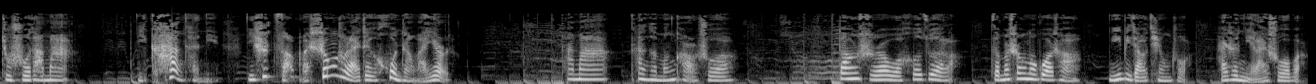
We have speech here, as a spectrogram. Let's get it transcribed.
就说他妈：“你看看你，你是怎么生出来这个混账玩意儿的？”他妈看看门口说：“当时我喝醉了，怎么生的过程你比较清楚，还是你来说吧。”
